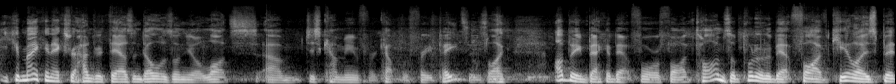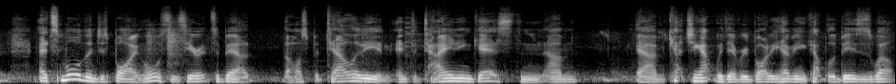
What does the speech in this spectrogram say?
you can make an extra hundred thousand dollars on your lots um, just come in for a couple of free pizzas. Like I've been back about four or five times. I've put on about five kilos, but it's more than just buying horses here. It's about the hospitality and entertaining guests and um, um, catching up with everybody, having a couple of beers as well.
